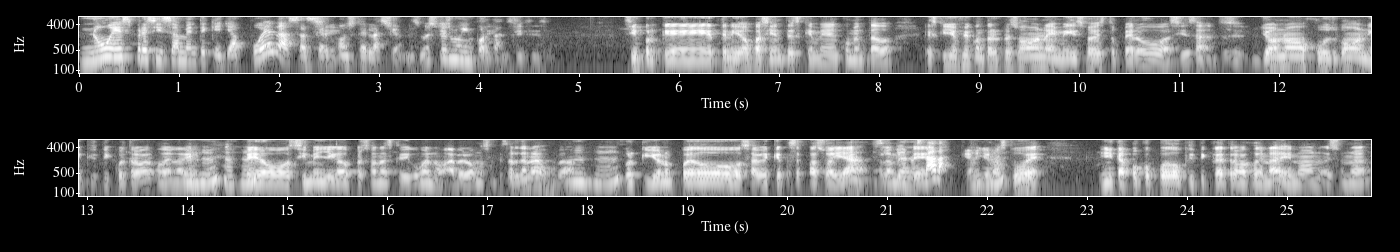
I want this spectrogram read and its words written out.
no es precisamente que ya puedas hacer constelaciones, ¿no? Esto es muy importante. Sí, sí, sí. Sí, porque he tenido pacientes que me han comentado, es que yo fui con tal persona y me hizo esto, pero así es. Entonces, yo no juzgo ni critico el trabajo de nadie, pero sí me han llegado personas que digo, bueno, a ver, vamos a empezar de nuevo, ¿verdad? Porque yo no puedo saber qué pasó allá, solamente yo no estaba. Yo no estuve y tampoco puedo criticar el trabajo de nadie, no, eso no,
